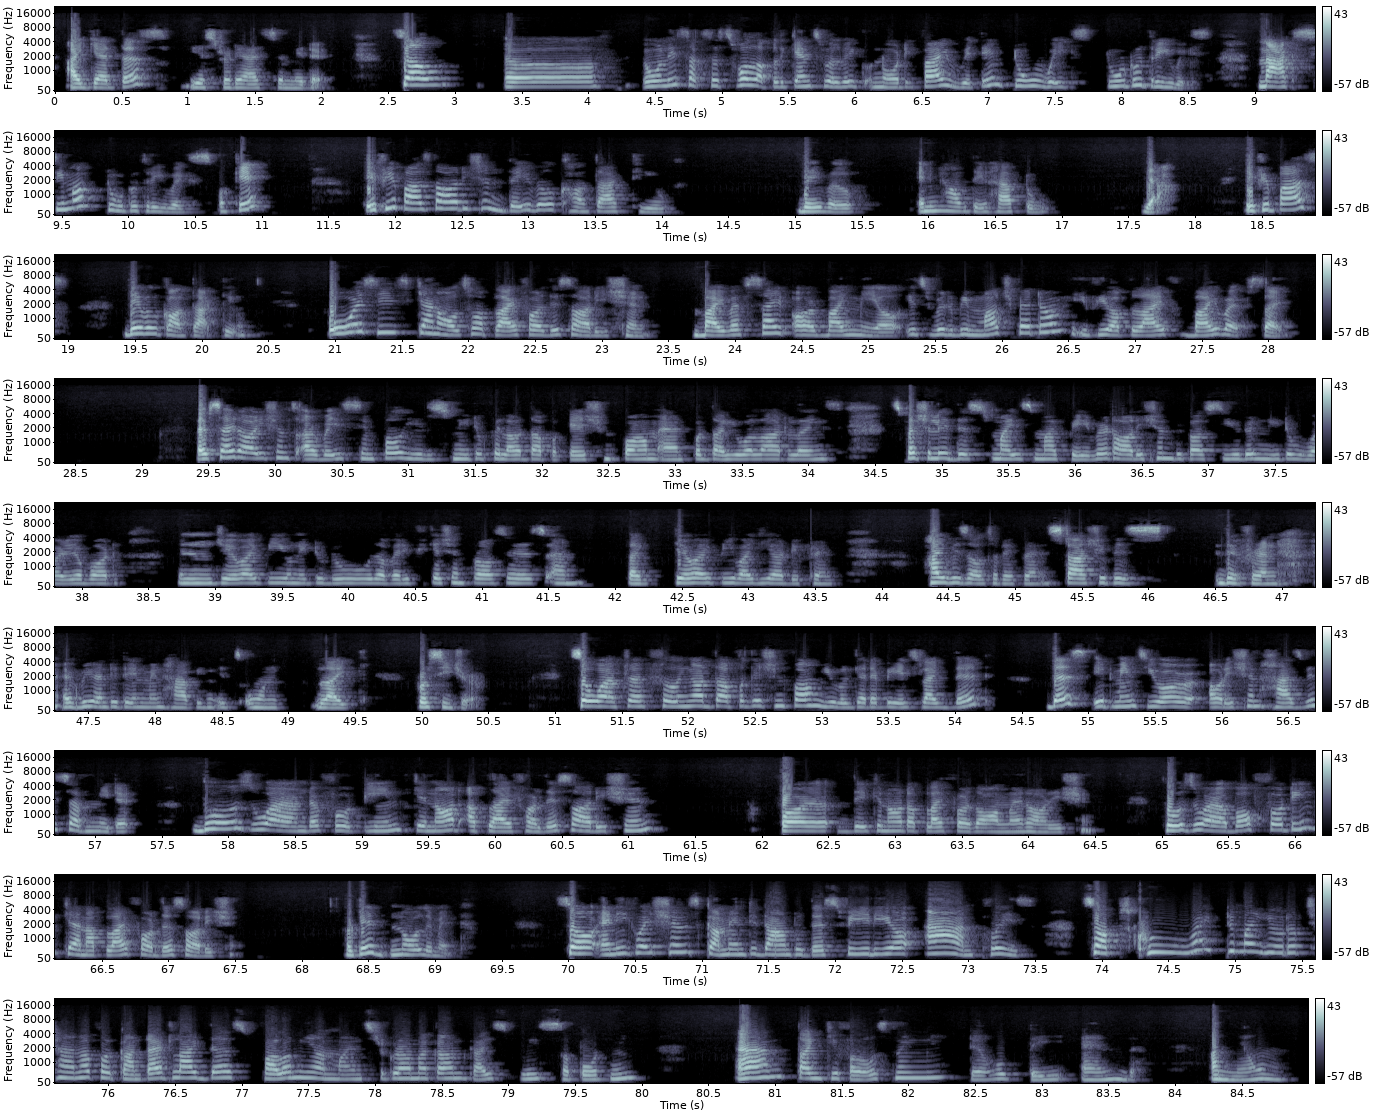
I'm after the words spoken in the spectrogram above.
I get this. Yesterday I submitted. So uh, only successful applicants will be notified within two weeks, two to three weeks, maximum two to three weeks. Okay. If you pass the audition, they will contact you they will anyhow they have to yeah if you pass they will contact you overseas can also apply for this audition by website or by mail it will be much better if you apply by website website auditions are very simple you just need to fill out the application form and put the url links especially this is my favorite audition because you don't need to worry about in jyp you need to do the verification process and like jyp yg are different Hive is also different. Starship is different. Every entertainment having its own like procedure. So after filling out the application form, you will get a page like that. This it means your audition has been submitted. Those who are under 14 cannot apply for this audition for they cannot apply for the online audition. Those who are above 14 can apply for this audition. Okay, no limit. So any questions, comment it down to this video and please Subscribe to my YouTube channel for content like this. Follow me on my Instagram account. Guys, please support me. And thank you for listening me till the end. Annyeong.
